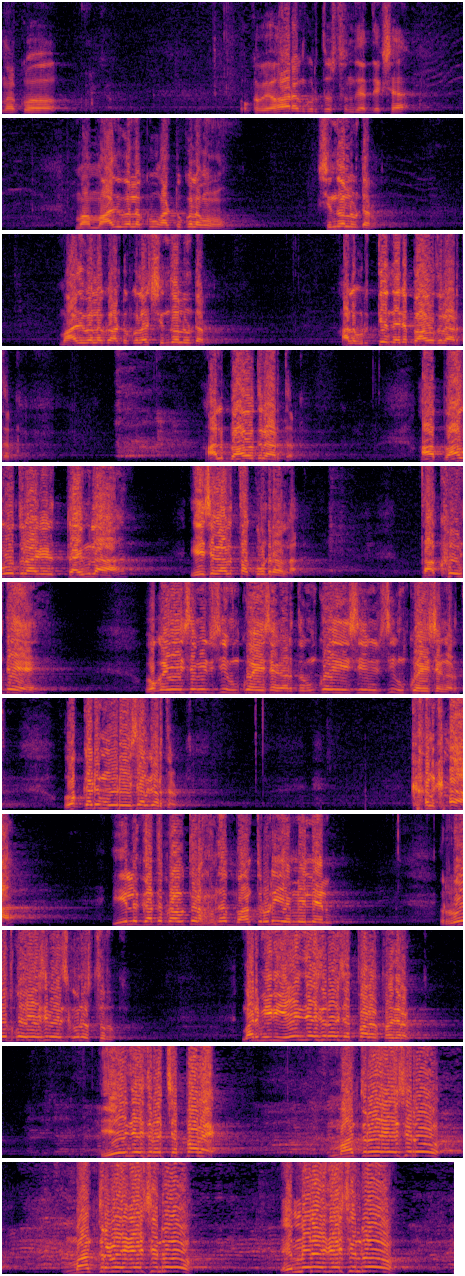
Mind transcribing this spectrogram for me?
నాకు ఒక వ్యవహారం గుర్తొస్తుంది అధ్యక్ష. మా మాదిగలకు అటుకులము సింధోళ్ళు ఉంటారు. మాదిగలకు అడ్డుకుల సింధోళ్ళు ఉంటారు. వాళ్ళ వృత్తి ఏంటంటే భాగవతులు ఆడతారు. వాళ్ళు భాగవతులు ఆడతారు. ఆ భాగవతులు ఆడే టైంలో వేసేగాళ్ళు తక్కువ ఉంటారు అలా. తక్కువ ఉంటే ఒక వేసం ఇడిచి ఇంకో వేసం కడతాం ఇంకో వేసం ఇడిచి ఇంకో వేసం కడతాం ఒక్కడి మూడు వేసాలు కడతాడు. కనుక వీళ్ళు గత ప్రభుత్వం అంతా మంత్రులు ఎమ్మెల్యేలు రోజుకో వేసి వేసుకొని వస్తారు మరి మీరు ఏం చేసినో చెప్పాలి ప్రజలకు. ఏం చేసినో చెప్పాలి. మంత్రులు చేసిరు మంత్రులు చేసిండ్రు ఎమ్మెల్యే చేసిండ్రు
